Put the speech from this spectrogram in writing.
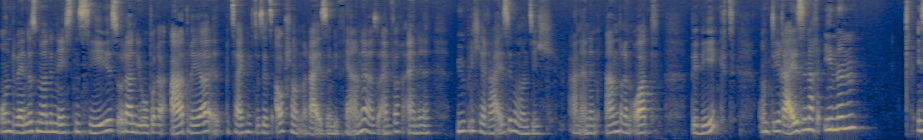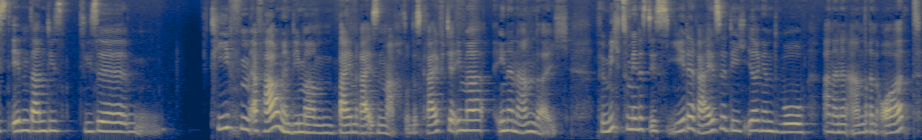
Und wenn das nur an den nächsten See ist oder an die obere Adria, bezeichne ich das jetzt auch schon Reise in die Ferne, also einfach eine übliche Reise, wo man sich an einen anderen Ort bewegt. Und die Reise nach innen ist eben dann dies, diese tiefen Erfahrungen, die man beim Reisen macht. Und das greift ja immer ineinander. Ich, für mich zumindest ist jede Reise, die ich irgendwo an einen anderen Ort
